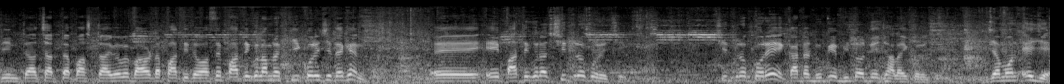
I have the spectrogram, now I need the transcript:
তিনটা, চারটা, পাঁচটা এভাবে বারোটা পাতি দেওয়া আছে। পাতিগুলো আমরা কি করেছি দেখেন? এই পাতিগুলো ছিদ্র করেছি। ছিদ্র করে কাটা ঢুকে ভিতর দিয়ে ঝালাই করেছি। যেমন এই যে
